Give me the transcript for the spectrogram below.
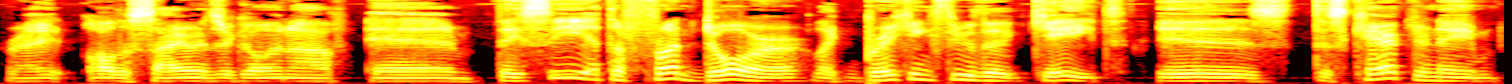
Right, all the sirens are going off, and they see at the front door, like breaking through the gate, is this character named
